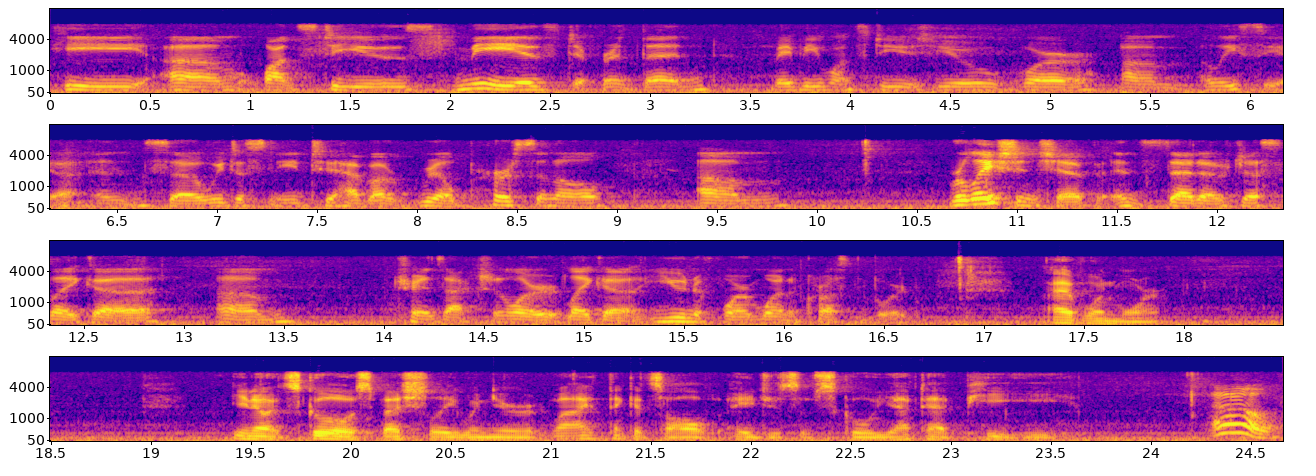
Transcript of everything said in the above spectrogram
He um, wants to use me is different than maybe he wants to use you or um, Alicia, and so we just need to have a real personal um, relationship instead of just like a um, transactional or like a uniform one across the board. I have one more. You know, at school, especially when you're, well, I think it's all ages of school, you have to have PE. Oh,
